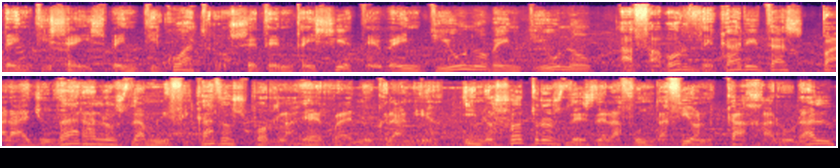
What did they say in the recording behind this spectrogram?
26 24 77 21 21 a favor de Cáritas para ayudar a los damnificados por la guerra en Ucrania. Y nosotros desde la Fundación Caja Rural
